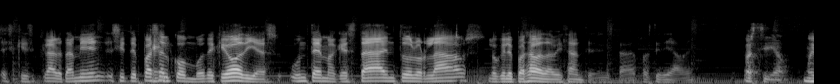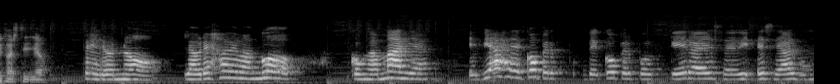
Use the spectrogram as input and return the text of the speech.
es que claro, también si te pasa el combo de que odias un tema que está en todos los lados, lo que le pasaba a David antes, está fastidiado, ¿eh? Fastidiado, muy fastidiado. Pero no, La Oreja de Van Gogh con Amaya, el viaje de Copper de Copperpot, que era ese, ese álbum,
